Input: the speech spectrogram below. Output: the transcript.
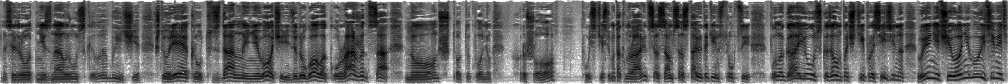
Насельрод не знал русского обычая, что рекрут, сданный не в очередь, за другого куражится, но он что-то понял. «Хорошо, Пусть, если ему так нравится, сам составит эти инструкции. Полагаю, — сказал он почти просительно, — вы ничего не будете иметь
